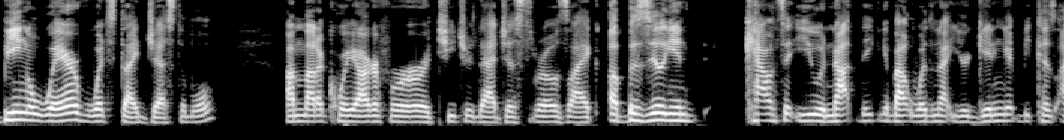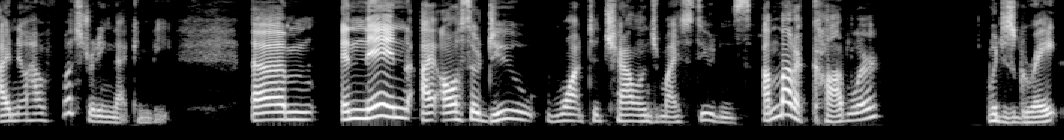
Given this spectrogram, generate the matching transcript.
being aware of what's digestible. I'm not a choreographer or a teacher that just throws like a bazillion counts at you and not thinking about whether or not you're getting it because I know how frustrating that can be. Um, and then I also do want to challenge my students. I'm not a coddler, which is great.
